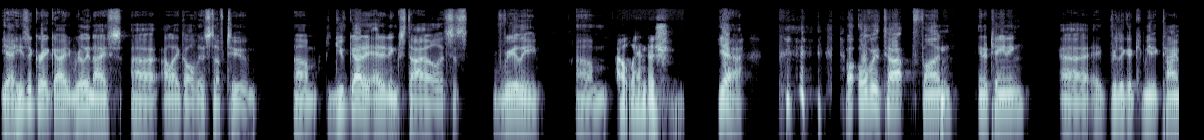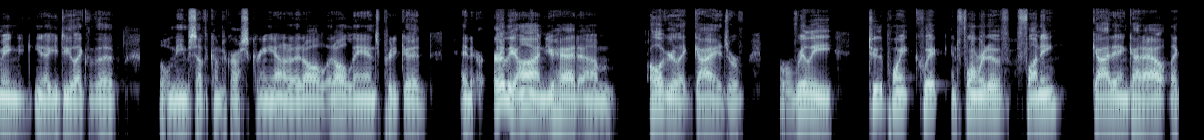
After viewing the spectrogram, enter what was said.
Yeah, he's a great guy. Really nice. Uh, I like all of his stuff too. Um, you've got an editing style. It's just really um, Outlandish. Yeah. Over the top, fun, entertaining, uh, really good comedic timing. You- know, you do like the little meme stuff that comes across screen. I don't know. It all it all lands pretty good. And early on, you had um, all of your like guides were were really to the point, quick, informative, funny. got in, got out. Like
